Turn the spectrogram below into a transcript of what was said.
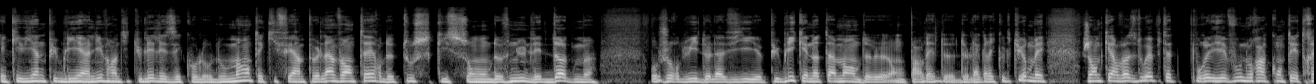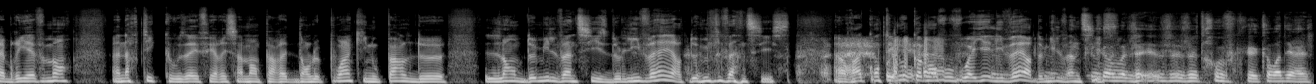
et qui vient de publier un livre intitulé Les écolos nous mentent et qui fait un peu l'inventaire de tout ce qui sont devenus les dogmes aujourd'hui de la vie publique et notamment de, on parlait de, de l'agriculture, mais Jean de Kervas-Doué, peut-être pourriez-vous nous raconter très brièvement un article que vous avez fait récemment paraître dans Le Point qui nous parle de l'an 2026, de l'hiver de 2026. Alors racontez-nous comment vous voyez l'hiver 2026. Je, je, trouve que, comment dirais-je,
